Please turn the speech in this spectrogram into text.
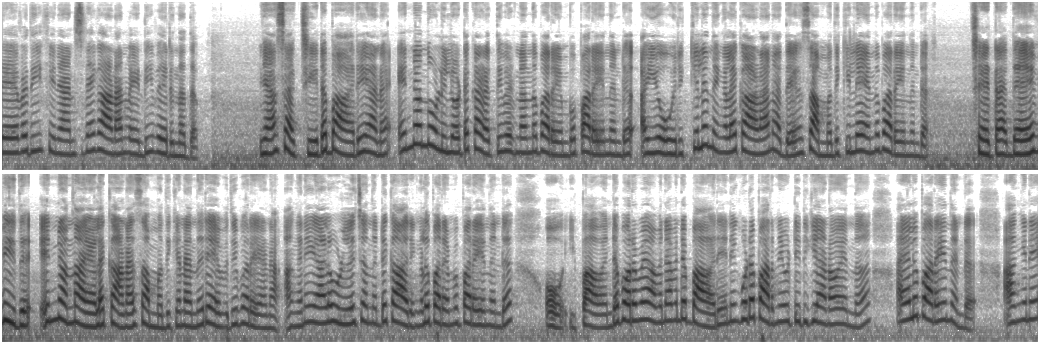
രേവതി ഫിനാൻസിനെ കാണാൻ വേണ്ടി വരുന്നത്. ഞാൻ സച്ചിയുടെ ഭാര്യയാണ്. എന്നെ ഒന്ന് ഉള്ളിലോട്ട് കടത്തി വിടണമെന്ന് പറയുമ്പോൾ പറയുന്നുണ്ട് അയ്യോ ഒരിക്കലും നിങ്ങളെ കാണാൻ അദ്ദേഹം സമ്മതിക്കില്ല എന്ന് പറയുന്നുണ്ട്. ചേട്ടാ ദയവ് ഇത് എന്നെ ഒന്ന് അയാളെ കാണാൻ സമ്മതിക്കണം എന്ന് രേവതി പറയാണ്. അങ്ങനെ ഇയാൾ ഉള്ളിൽ ചെന്നിട്ട് കാര്യങ്ങൾ പറയുമ്പോൾ പറയുന്നുണ്ട് ഓ ഇപ്പം അവന്റെ പുറമെ അവൻ അവന്റെ ഭാര്യേനെയും കൂടെ പറഞ്ഞു വിട്ടിരിക്കുകയാണോ എന്ന് അയാൾ പറയുന്നുണ്ട്. അങ്ങനെ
